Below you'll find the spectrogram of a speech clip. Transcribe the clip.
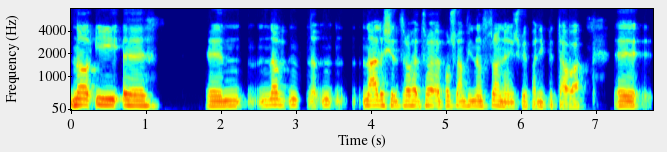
no i e, no, no, no, ale się trochę, trochę poszłam w inną stronę niż mnie pani pytała. Y,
